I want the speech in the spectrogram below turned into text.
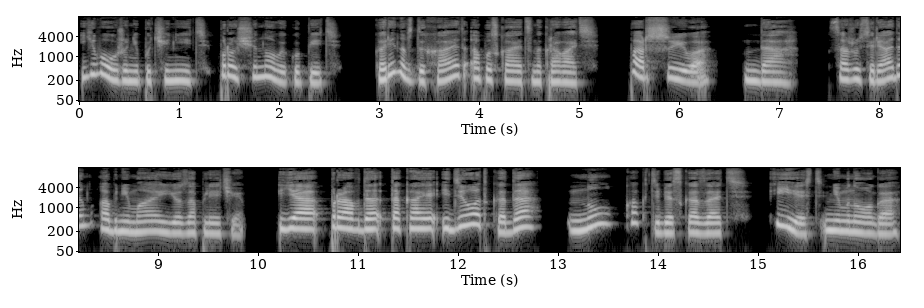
Его уже не починить, проще новый купить. Карина вздыхает, опускается на кровать. «Паршиво!» «Да, Сажусь рядом, обнимая ее за плечи. «Я, правда, такая идиотка, да? Ну, как тебе сказать? Есть немного.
